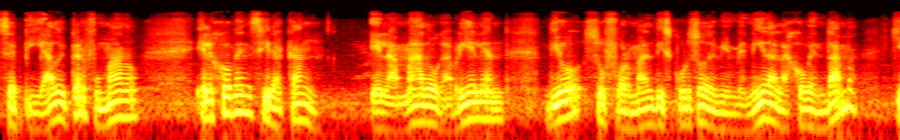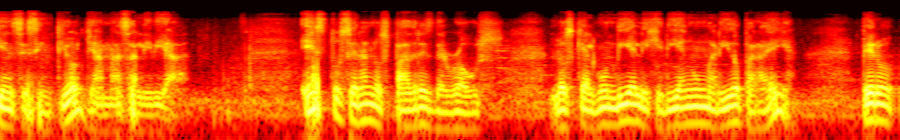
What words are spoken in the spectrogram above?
cepillado y perfumado, el joven Siracán, el amado Gabrielian, dio su formal discurso de bienvenida a la joven dama, quien se sintió ya más aliviada. Estos eran los padres de Rose, los que algún día elegirían un marido para ella. Pero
